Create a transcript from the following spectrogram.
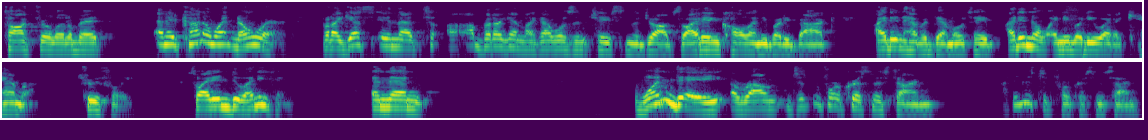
talked for a little bit, and it kind of went nowhere. But I guess in that, uh, but again, like I wasn't chasing the job, so I didn't call anybody back. I didn't have a demo tape. I didn't know anybody who had a camera, truthfully. So I didn't do anything. And then one day around just before Christmas time, I think it was just before Christmas time,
